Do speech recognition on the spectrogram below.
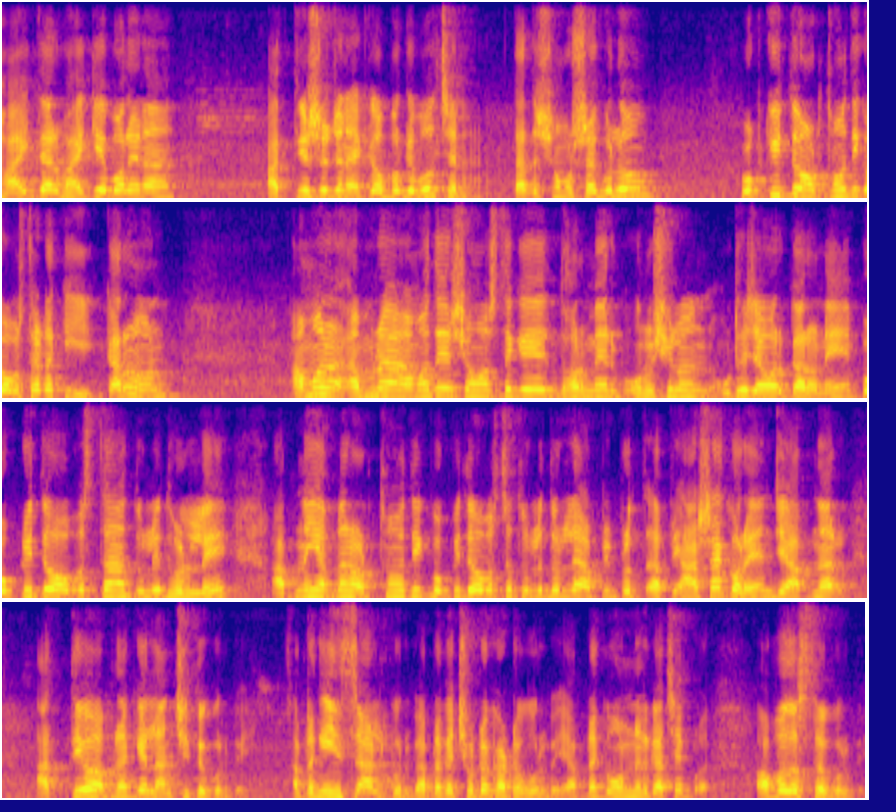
ভাই তার ভাইকে বলে না আত্মীয় স্বজন একে অপরকে বলছে না। তাদের সমস্যাগুলো প্রকৃত অর্থনৈতিক অবস্থাটা কি? কারণ আমার, আমরা, আমাদের সমাজ থেকে ধর্মের অনুশীলন উঠে যাওয়ার কারণে প্রকৃত অবস্থা তুলে ধরলে, আপনি আপনার অর্থনৈতিক প্রকৃত অবস্থা তুলে ধরলে আপনি আপনি আশা করেন যে আপনার আত্মীয় আপনাকে লাঞ্ছিত করবে, আপনাকে ইনসাল্ট করবে, আপনাকে ছোটোখাটো করবে, আপনাকে অন্যের কাছে অপদস্থ করবে।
